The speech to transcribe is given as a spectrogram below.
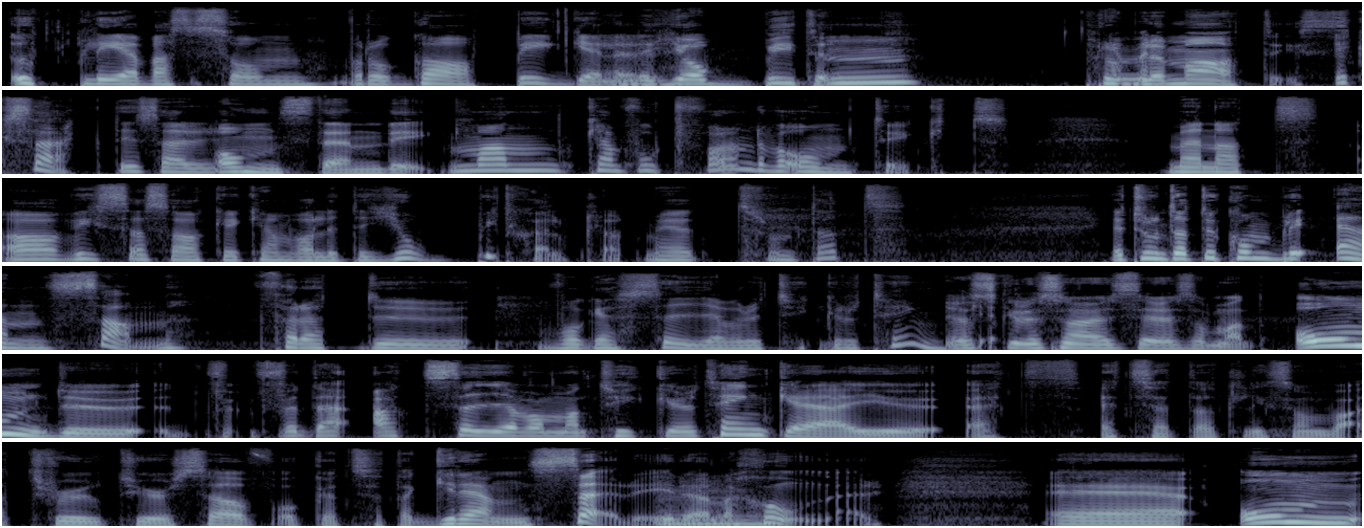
upplevas som, vadå, gapig eller... Eller jobbig typ. Mm, Problematisk. exakt, det är så här, Omständig. man kan fortfarande vara omtyckt. Men att, ja vissa saker kan vara lite jobbigt självklart men jag tror inte att Jag tror inte att du kommer bli ensam för att du vågar säga vad du tycker och tänker. Jag skulle snarare se det som att om du, för, för det, att säga vad man tycker och tänker är ju ett, ett sätt att liksom vara true to yourself och att sätta gränser i Mm. relationer. Eh, om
